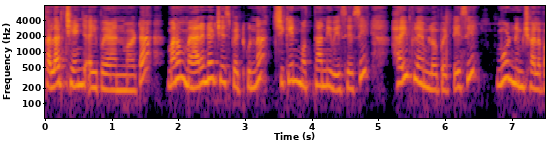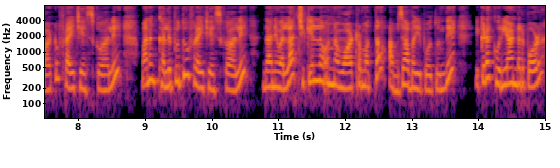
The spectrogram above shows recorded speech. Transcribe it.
కలర్ చేంజ్ అయిపోయాయన్నమాట. మనం మ్యారినేట్ చేసి పెట్టుకున్న చికెన్ మొత్తాన్ని వేసేసి హై ఫ్లేమ్లో పెట్టేసి మూడు నిమిషాల పాటు ఫ్రై చేసుకోవాలి. మనం కలుపుతూ ఫ్రై చేసుకోవాలి. దానివల్ల చికెన్లో ఉన్న వాటర్ మొత్తం అబ్జార్బ్ అయిపోతుంది. ఇక్కడ coriander powder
